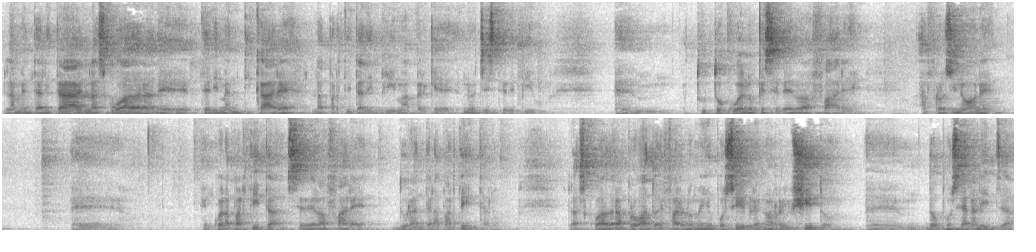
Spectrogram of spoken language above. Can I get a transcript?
la mentalità nella squadra di dimenticare la partita di prima perché non esiste di più. Eh, tutto quello che si doveva fare a Frosinone eh, in quella partita si doveva fare durante la partita. No? La squadra ha provato a fare lo meglio possibile, non è riuscito, eh, dopo si analizza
